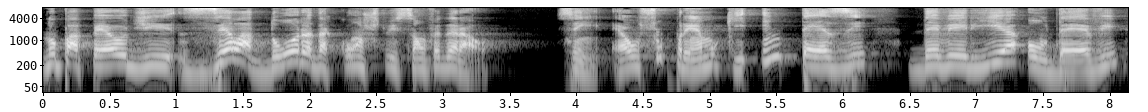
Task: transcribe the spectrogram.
no papel de zeladora da Constituição Federal. Sim, é o Supremo que, em tese, deveria ou deve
